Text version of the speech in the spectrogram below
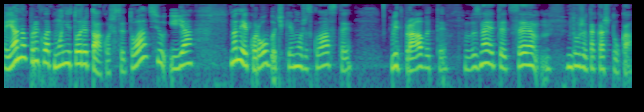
Я, наприклад, моніторю також ситуацію, і я, в мене є коробочки, я можу скласти, відправити. Ви знаєте, це дуже така штука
